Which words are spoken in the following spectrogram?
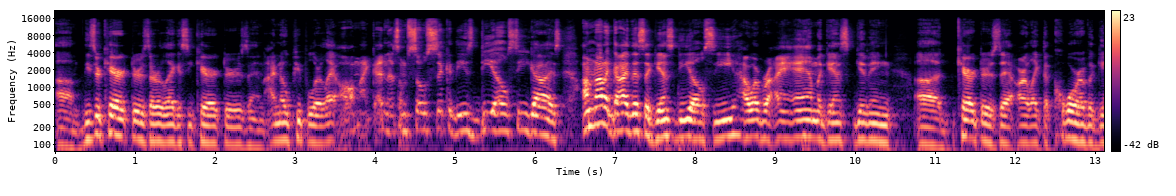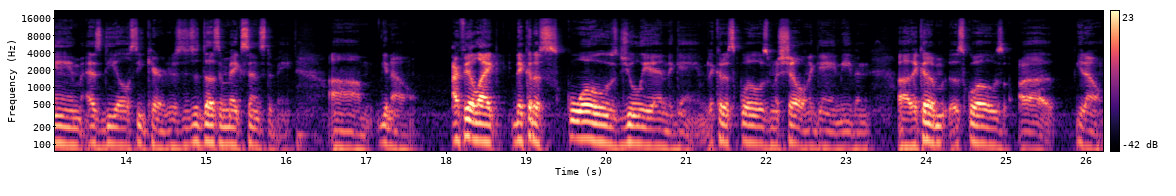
Um, these are characters that are legacy characters, and I know people are like, oh my goodness, I'm so sick of these DLC guys. I'm not a guy that's against DLC. However, I am against giving uh, characters that are like the core of a game as DLC characters. It just doesn't make sense to me. Um, you know, I feel like they could have squozed Julia in the game. They could have squozed Michelle in the game. Even uh, they could have squozed, uh, you know,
